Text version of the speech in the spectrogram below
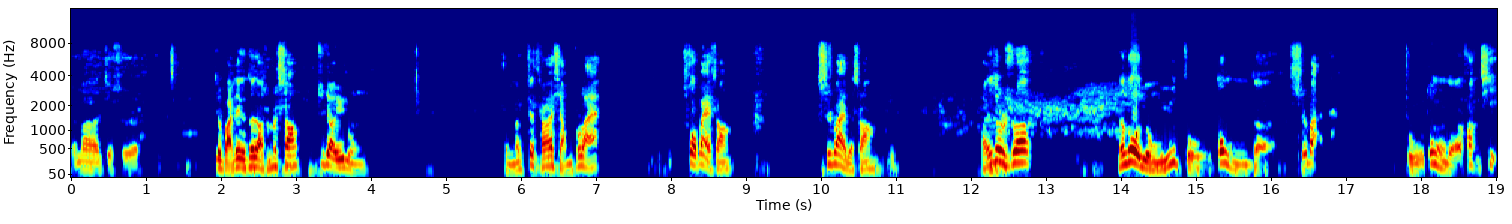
什么就是，就把这个都叫什么伤？这叫一种怎么这词还想不出来？挫败伤，失败的伤，反正就是说，能够勇于主动的失败，主动的放弃，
